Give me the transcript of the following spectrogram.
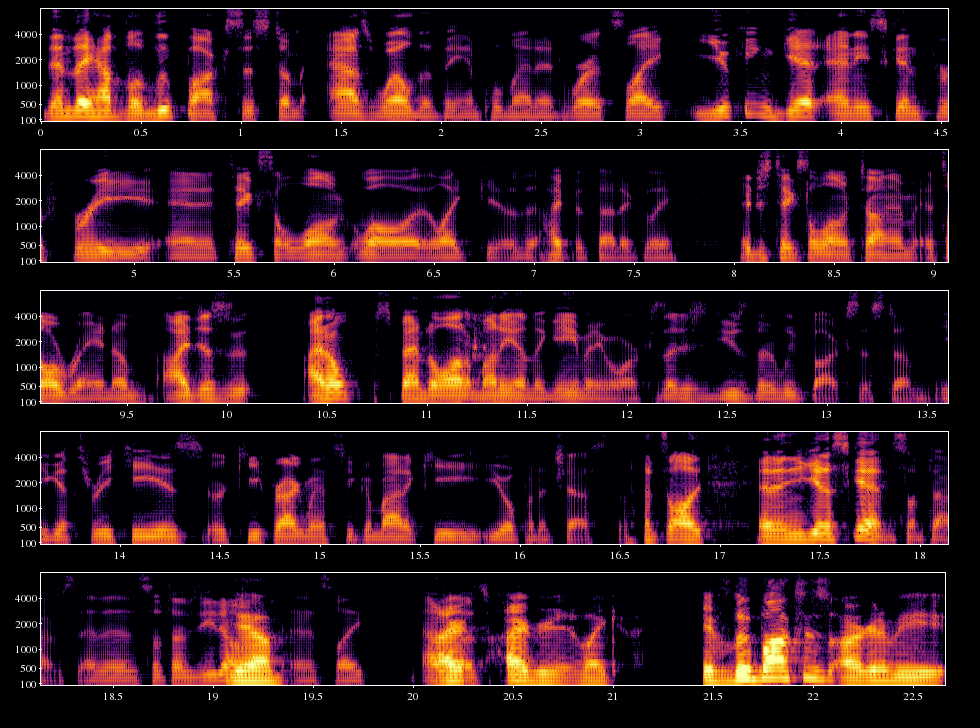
then they have the loot box system as well that they implemented, where it's like you can get any skin for free, and it takes a long, well, like uh, hypothetically, it just takes a long time. It's all random. I just I don't spend a lot of money on the game anymore because I just use their loot box system. You get three keys or key fragments. You combine a key, you open a chest. That's all, and then you get a skin sometimes, and then sometimes you don't. Yeah. and it's like I, don't know, I, it's I agree. Like, if loot boxes are gonna be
